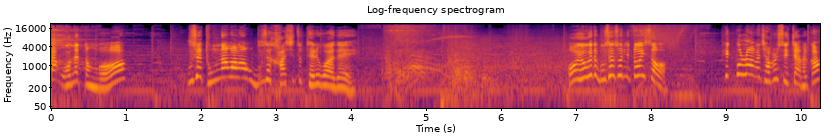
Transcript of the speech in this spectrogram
딱 원했던 거 무쇠 동남왕하고 무쇠 가시도 데리고 와야 돼 어 여기도 무쇠손이 또 있어 픽볼로 하면 잡을 수 있지 않을까?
